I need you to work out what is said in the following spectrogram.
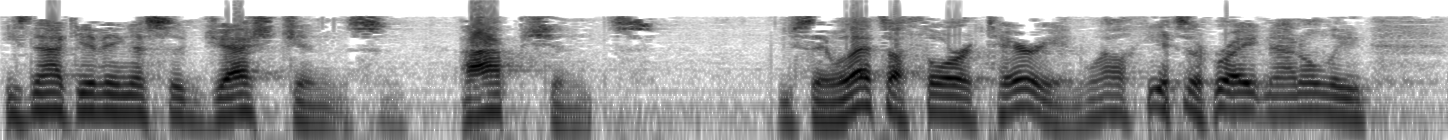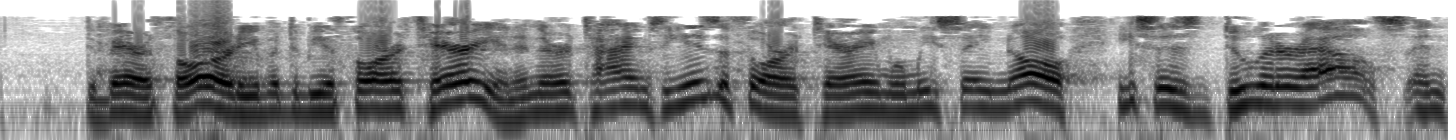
He's not giving us suggestions, options. You say, well, that's authoritarian. Well, he has a right not only to bear authority, but to be authoritarian. And there are times he is authoritarian. When we say no, he says, do it or else. And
